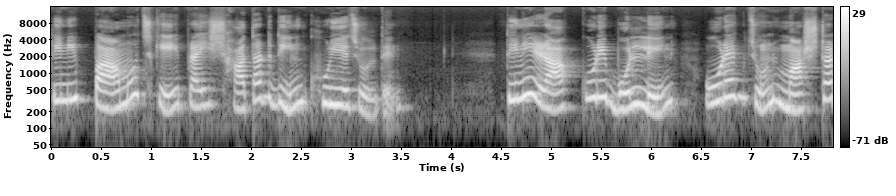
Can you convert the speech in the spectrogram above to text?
তিনি পা মোচকে প্রায় সাত আট দিন খুঁড়িয়ে চলতেন। তিনি রাগ করে বললেন ওর একজন মাস্টার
